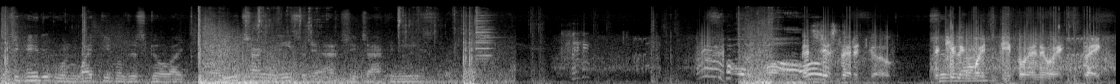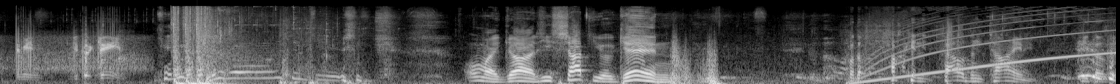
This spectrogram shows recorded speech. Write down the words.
Don't you hate it when white people just go like, are you Chinese or they're actually Japanese? Let's just let it go. They're killing white people anyway. Like, I mean, it's a game. Can you get it on? Thank you. Oh my god, he shot you again. for the fucking thousandth time. He does it.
